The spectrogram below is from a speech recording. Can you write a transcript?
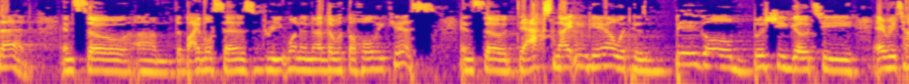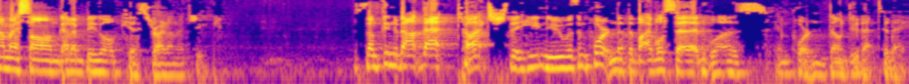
said. And so um, the Bible says, greet one another with a holy kiss. And so Dax Nightingale, with his big old bushy goatee, every time I saw him, got a big old kiss right on the cheek. Something about that touch that he knew was important, that the Bible said was important. Don't do that today.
